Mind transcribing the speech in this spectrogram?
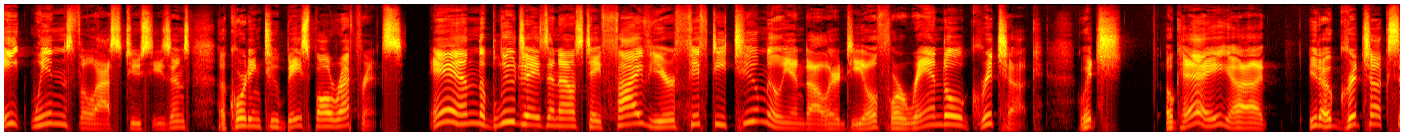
eight wins the last two seasons, according to Baseball Reference. And the Blue Jays announced a five year, $52 million deal for Randal Grichuk, which, okay, uh, you know, Grichuk's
